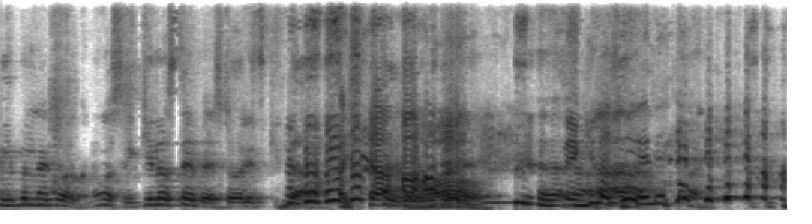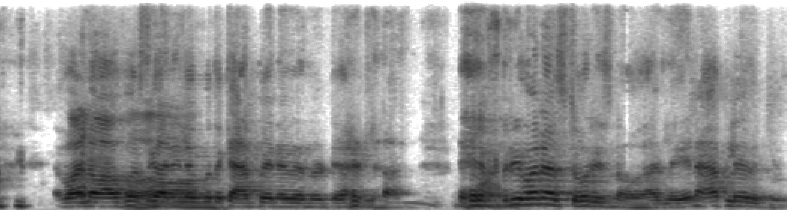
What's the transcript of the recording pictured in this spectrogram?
పీపుల్ నెట్వర్క్ నువ్వు స్విగ్గీలో వస్తాయి స్టోరీస్ కింద. స్విగ్గీలో. వాళ్ళ ఆఫర్స్. కానీ లేకపోతే క్యాంపెయిన్ ఏదైనా ఉంటే అట్లా. ఎవ్రీ వన్ ఆ స్టోరీస్ నో అట్లా ఏం యాప్ లేదు ఇప్పుడు.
